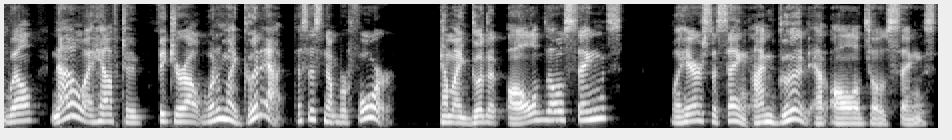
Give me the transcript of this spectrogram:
Well, now I have to figure out what am I good at? This is number four. Am I good at all of those things? Well, here's the thing. I'm good at all of those things.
